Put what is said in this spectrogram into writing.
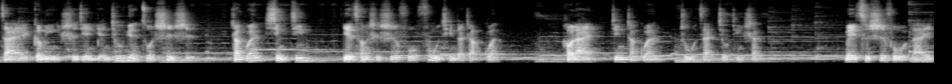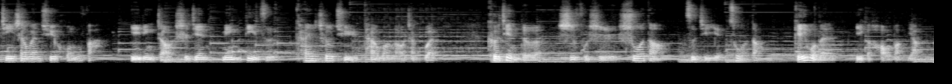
在革命实践研究院做事时，长官姓金，也曾是师傅父亲的长官。后来金长官住在旧金山，每次师傅来金山湾区弘法，一定找时间命弟子开车去探望老长官，可见得师傅是说到自己也做到，给我们一个好榜样。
